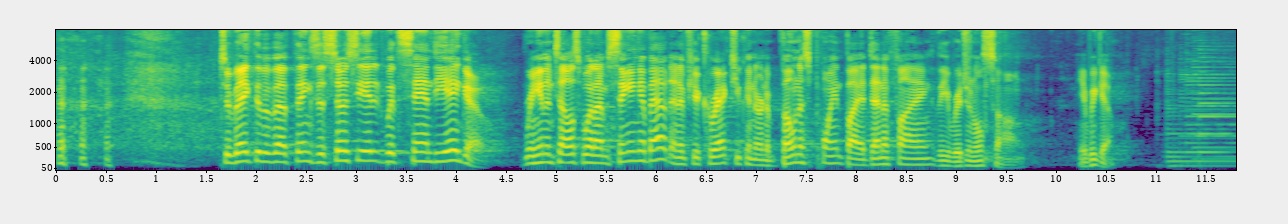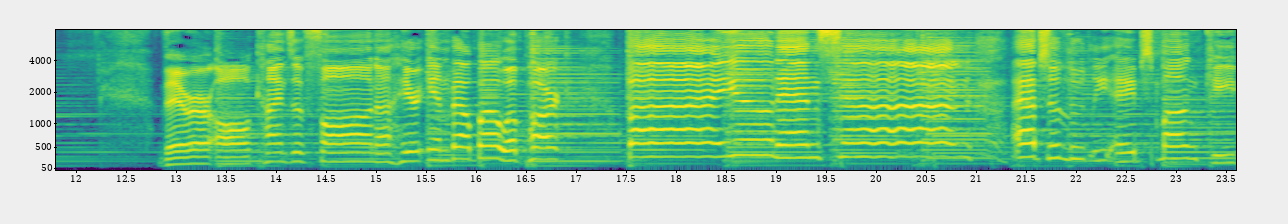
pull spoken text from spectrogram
to make them about things associated with San Diego. Ring in and tell us what I'm singing about, and if you're correct, you can earn a bonus point by identifying the original song. Here we go. There are all kinds of fauna here in Balboa Park. Bayou and sun. Absolutely apes, monkey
